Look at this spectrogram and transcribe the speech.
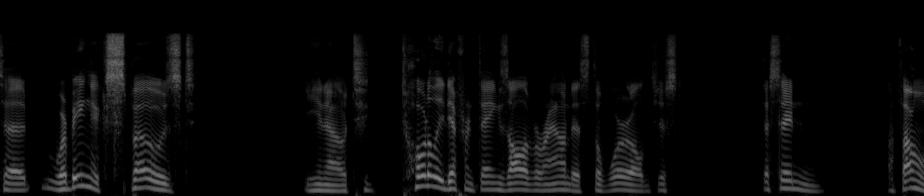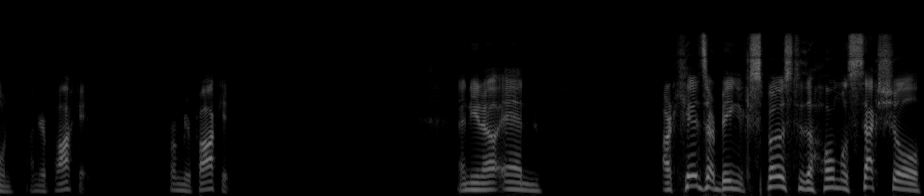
to we're being exposed you know to totally different things all around us the world just just in a phone on your pocket from your pocket. And you know and our kids are being exposed to the homosexual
